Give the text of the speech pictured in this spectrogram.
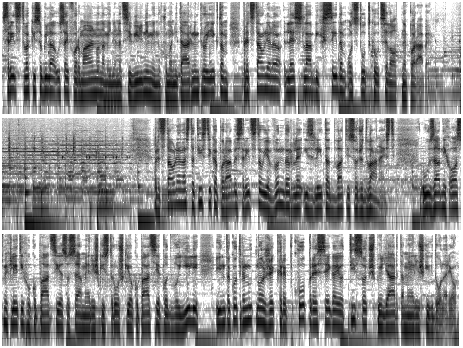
Sredstva, ki so bila vsaj formalno namenjena civilnim in humanitarnim projektom, predstavljajo le slabih 7 odstotkov celotne porabe. Predstavljena statistika porabe sredstev je vendarle iz leta 2012. V zadnjih osmih letih okupacije so se ameriški stroški okupacije podvojili in tako trenutno že krepko presegajo tisoč milijard ameriških dolarjev.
